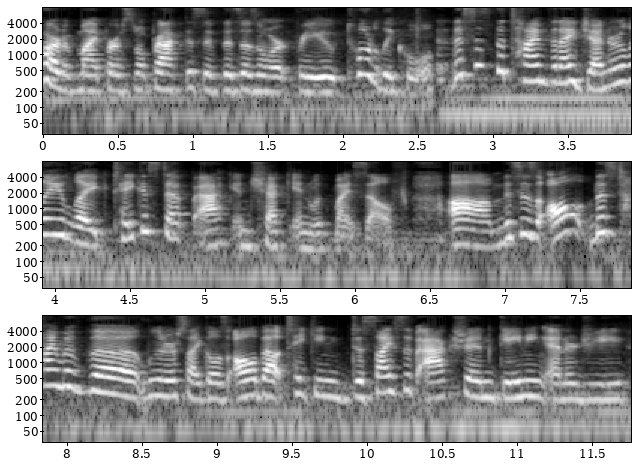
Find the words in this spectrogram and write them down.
part of my personal practice. If this doesn't work for you, totally cool. This is the time that I generally like take a step back and check in with myself. Um, this is all, this time of the lunar cycle is all about taking decisive action, gaining energy,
